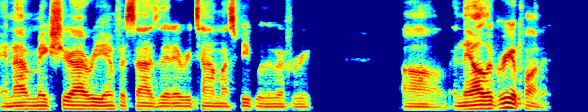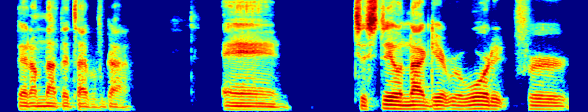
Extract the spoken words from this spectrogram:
And I make sure I reemphasize that every time I speak with a referee. Uh, and they all agree upon it that I'm not that type of guy. And to still not get rewarded for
